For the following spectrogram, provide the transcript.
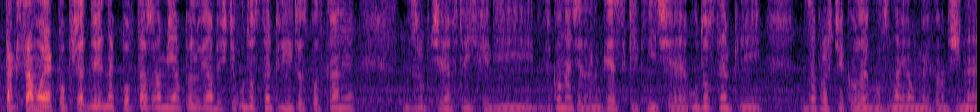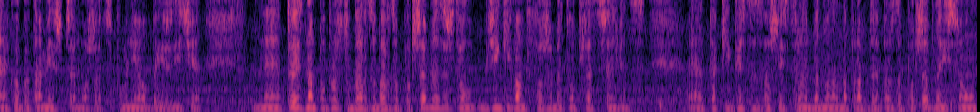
E, tak samo jak poprzednio jednak powtarzam i apeluję, abyście udostępnili to spotkanie. Zróbcie w tej chwili, wykonajcie ten gest, kliknijcie, udostępnij, zaproście kolegów, znajomych, rodzinę, kogo tam jeszcze może wspólnie obejrzycie. E, To jest nam po prostu bardzo, bardzo potrzebne. Zresztą dzięki Wam tworzymy tą przestrzeń, więc e, takie gesty z Waszej strony będą nam naprawdę bardzo potrzebne i są,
